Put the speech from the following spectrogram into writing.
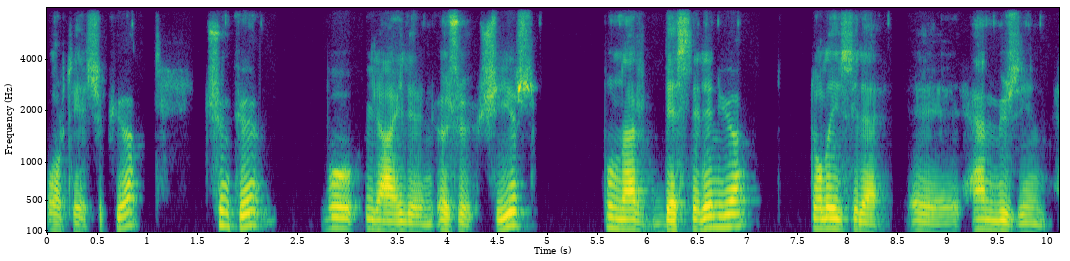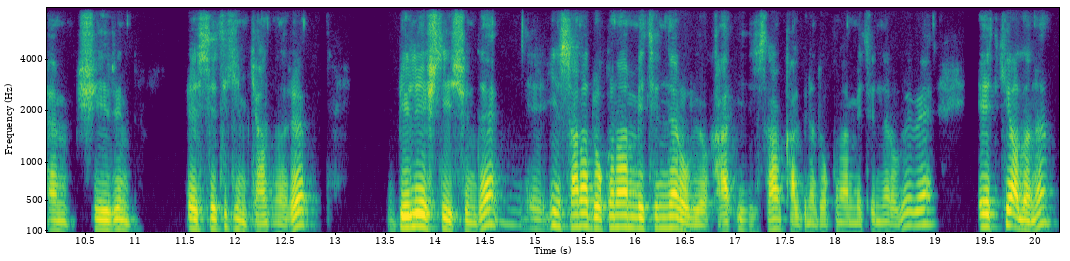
ortaya çıkıyor. Çünkü bu ilahilerin özü şiir, bunlar besteleniyor. Dolayısıyla e, hem müziğin hem şiirin estetik imkanları birleştiği için de e, insana dokunan metinler oluyor. insan kalbine dokunan metinler oluyor ve etki alanı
